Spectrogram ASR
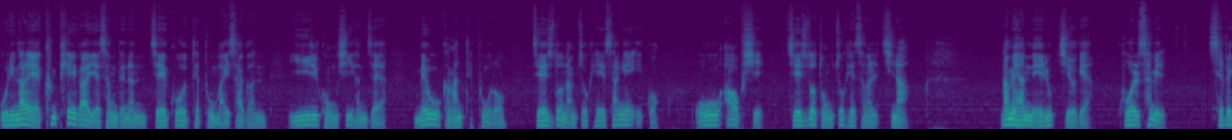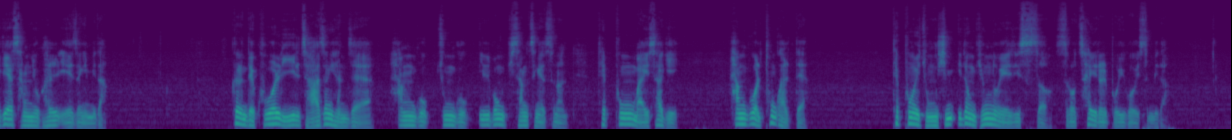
우리나라에 큰 피해가 예상되는 제9호 태풍 마이삭은 2일 공시 현재 매우 강한 태풍으로 제주도 남쪽 해상에 있고 오후 9시 제주도 동쪽 해상을 지나 남해안 내륙 지역에 9월 3일 새벽에 상륙할 예정입니다. 그런데 9월 2일 자정 현재 한국, 중국, 일본 기상청에서는 태풍 마이삭이 한국을 통과할 때 태풍의 중심 이동 경로에 있어 서로 차이를 보이고 있습니다.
